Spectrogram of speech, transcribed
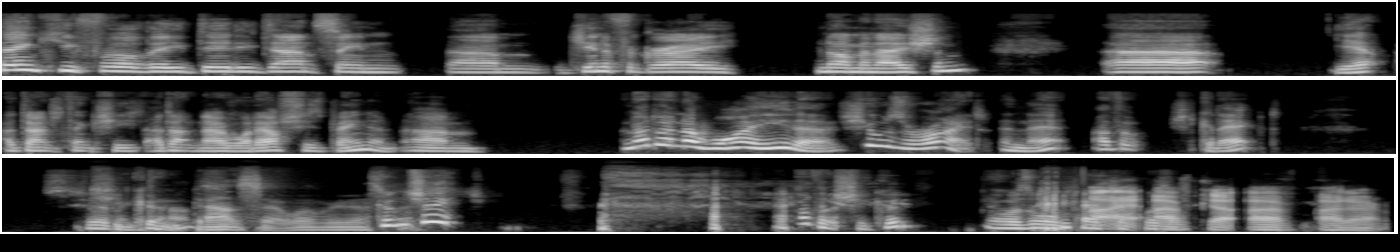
Thank you for the Dirty Dancing um, Jennifer Grey nomination. Uh, yeah, I don't think she. I don't know what else she's been in. Um, and I don't know why either. She was all right in that. I thought she could act. She Certainly couldn't dance. dance that well. that's couldn't what- she? I thought she could. It was all I, Patrick. Was, I've it? got. I've, I don't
